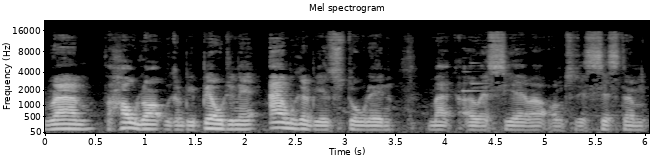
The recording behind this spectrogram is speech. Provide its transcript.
RAM, the whole lot. We're going to be building it and we're going to be installing Mac OS Sierra onto this system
